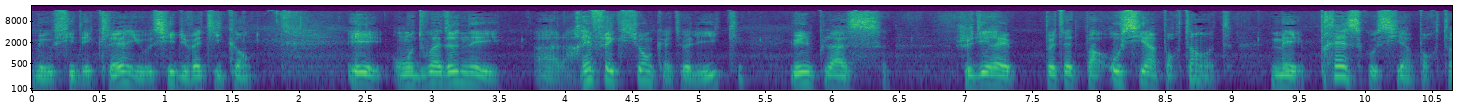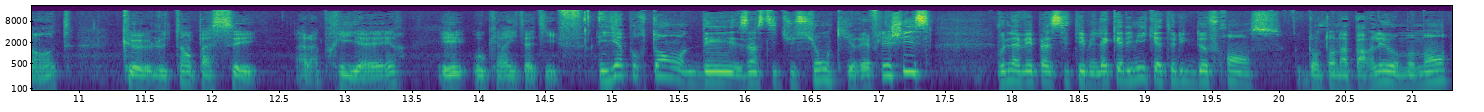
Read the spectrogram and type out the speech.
mais aussi des clercs et aussi du Vatican. Et on doit donner à la réflexion catholique une place, je dirais, peut-être pas aussi importante, mais presque aussi importante que le temps passé à la prière et au caritatif. Il y a pourtant des institutions qui réfléchissent. Vous ne l'avez pas cité, mais l'Académie catholique de France, dont on a parlé au moment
